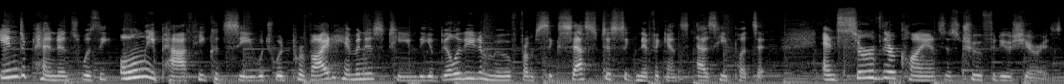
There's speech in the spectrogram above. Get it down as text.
independence was the only path he could see which would provide him and his team the ability to move from success to significance, as he puts it, and serve their clients as true fiduciaries.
